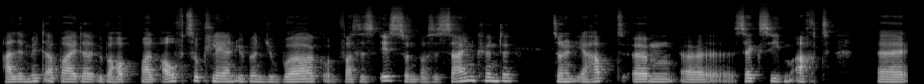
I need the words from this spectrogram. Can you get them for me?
alle Mitarbeiter überhaupt mal aufzuklären über New Work und was es ist und was es sein könnte, sondern ihr habt ähm, äh, sechs, sieben, acht äh,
